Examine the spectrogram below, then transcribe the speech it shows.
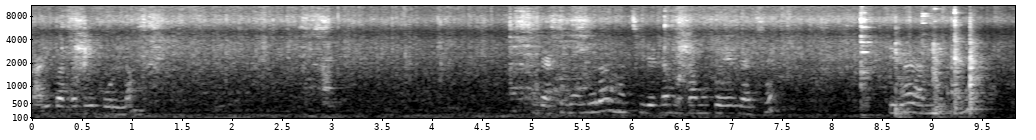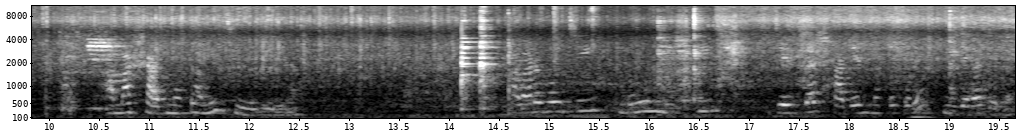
কারি পাতা দিয়ে করলাম। দেখো বন্ধুরা, আমার চিড়েটা মোটামুটি হয়ে গেছে। এবার আমি এখানে আমার স্বাদ মতো আমি চিনি দিয়ে দিলাম। আবারও বলছি নুন মিষ্টি যে যার স্বাদের মতো করে নিজেরা দেবেন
